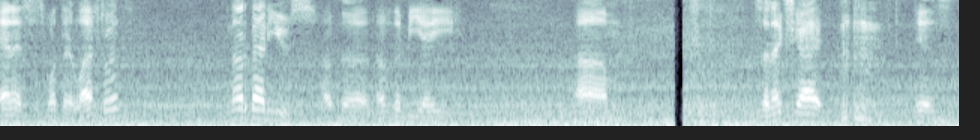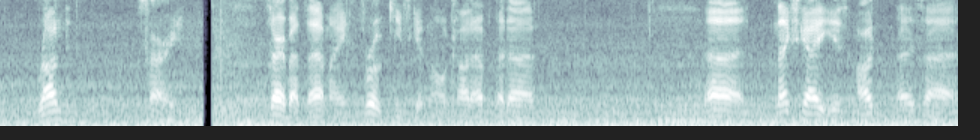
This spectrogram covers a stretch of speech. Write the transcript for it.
Ennis is what they're left with, not a bad use of the of the BAE. Um, so next guy is Ron Sorry. Sorry about that. My throat keeps getting all caught up. But uh, uh, next guy is is uh,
